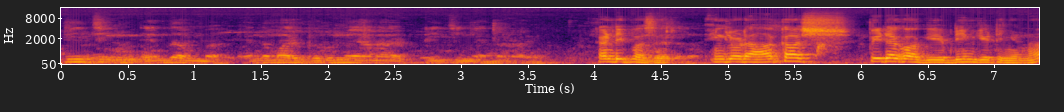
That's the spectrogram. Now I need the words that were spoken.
டீச்சிங் எந்த ம- எந்த மாதிரி புதுமையான டீச்சிங் எந்த மாதிரி? கண்டிப்பாக சார் எங்களோட ஆகாஷ் பீடகாகி எப்படின்னு கேட்டிங்கன்னா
